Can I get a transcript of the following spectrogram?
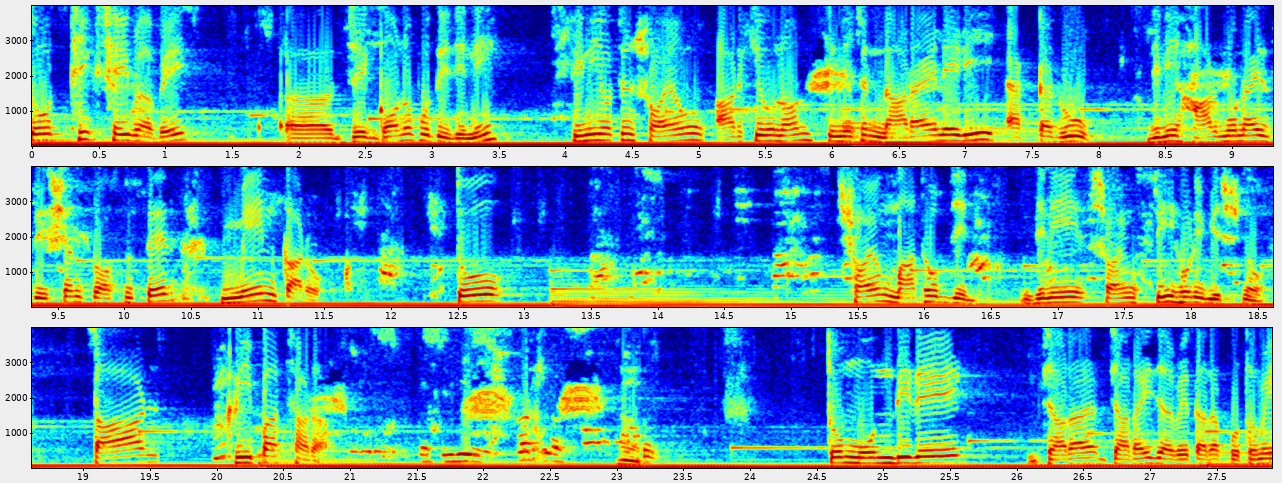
তো ঠিক সেইভাবেই যে গণপতি যিনি, তিনি হচ্ছেন স্বয়ং আর কেউ নন, তিনি হচ্ছেন নারায়ণেরই একটা রূপ, যিনি হারমোনাইজেশন প্রসেসের মেন কারক। তো স্বয়ং মাধব যিনি যিনি স্বয়ং শ্রী হরি বিষ্ণু, তার কৃপা ছাড়া। তো মন্দিরে যারা, যারাই যাবে, তারা প্রথমে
